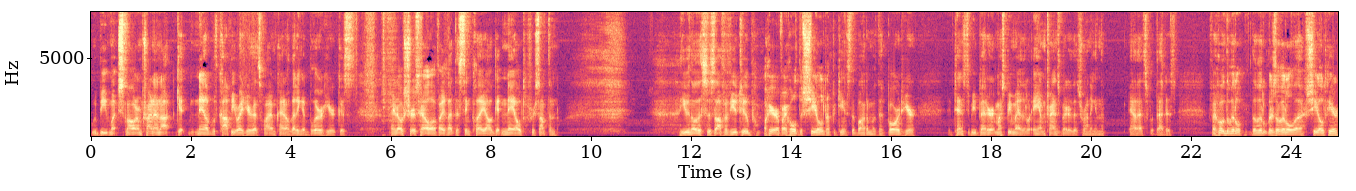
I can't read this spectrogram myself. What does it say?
would be much smaller. I'm trying to not get nailed with copyright here. That's why I'm kind of letting it blur here because I know sure as hell if I let this thing play, I'll get nailed for something. Even though this is off of YouTube. Here, if I hold the shield up against the bottom of the board here, it tends to be better. It must be my little AM transmitter that's running in the... Yeah, that's what that is. If I hold the little... the little, There's a little uh, shield here.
